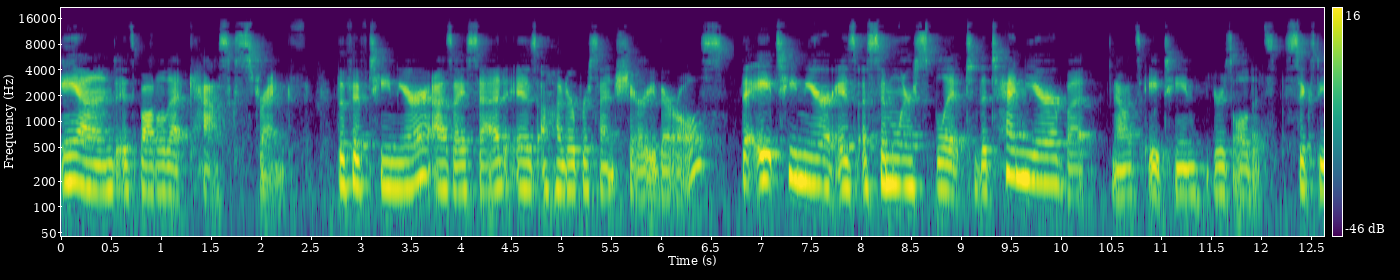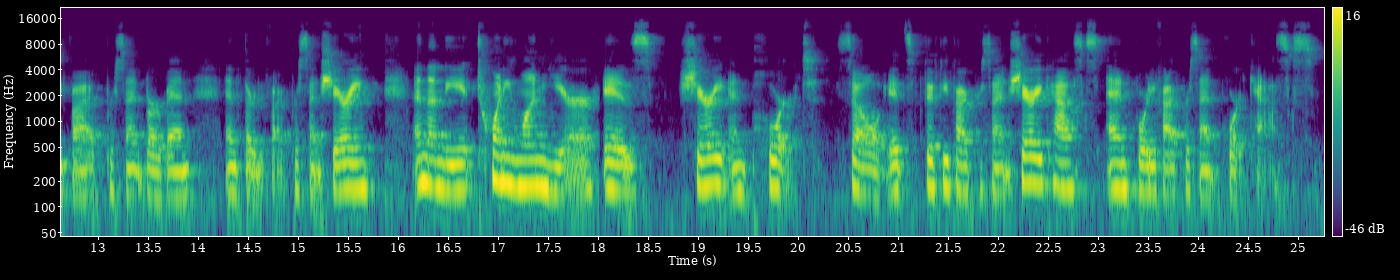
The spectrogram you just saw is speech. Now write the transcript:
and it's bottled at cask strength. The 15 year, as I said, is 100% sherry barrels. The 18 year is a similar split to the 10 year, but now it's 18 years old. It's 65% bourbon and 35% sherry. And then the 21 year is sherry and port. So it's 55% sherry casks and 45% port casks.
